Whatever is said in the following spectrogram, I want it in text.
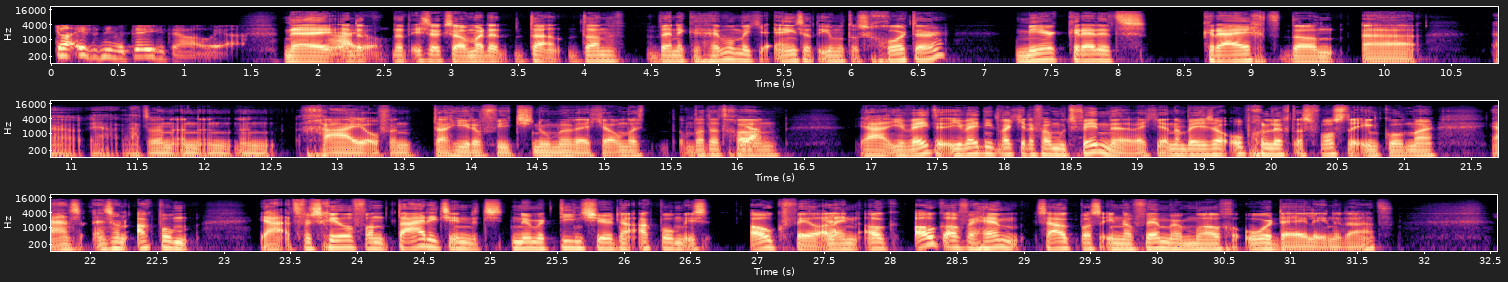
dan is het niet meer tegen te houden. Ja. Nee, Ja, en dat, dat is ook zo. Maar dat, dan, dan ben ik het helemaal met je eens dat iemand als Gorter meer credits krijgt dan, eh, eh, ja, laten we een, een, een, een Gaai of een Tahirovic noemen, weet je. Omdat, omdat het gewoon, ja, je, weet, je weet niet wat je ervan moet vinden, weet je. En dan ben je zo opgelucht als Vos erin komt. Maar ja, en zo'n Akpom, ja, het verschil van Tadic in het nummer 10 shirt naar Akpom is ook veel. Ja. Alleen ook, ook over hem zou ik pas in november mogen oordelen, inderdaad.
